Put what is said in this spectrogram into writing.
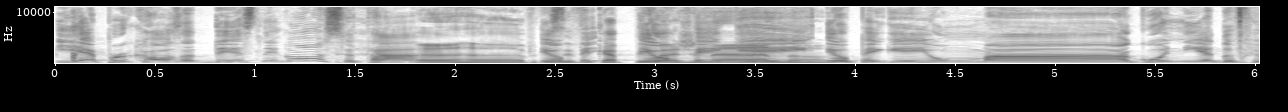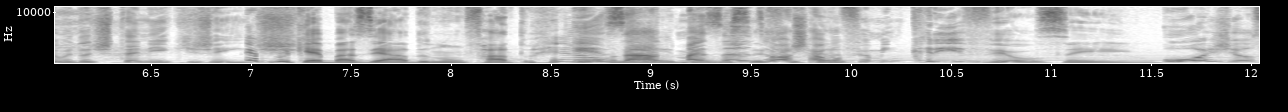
E é por causa desse negócio, tá? Aham, porque você pe- fica eu peguei, eu peguei uma agonia do filme do Titanic, gente. É porque é baseado num fato real, né? Exato, Então mas antes eu achava o filme incrível. Sim. Hoje, eu,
